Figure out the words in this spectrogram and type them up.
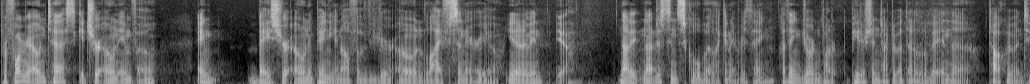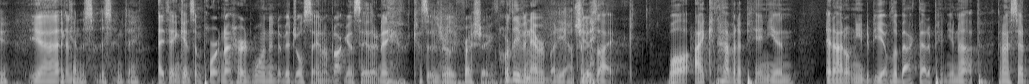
perform your own test, get your own info, and base your own opinion off of your own life scenario. You know what I mean? Yeah. Not not just in school, but like in everything. I think Jordan Potter- Peterson talked about that a little bit in the talk we went to. Yeah. He kind of said the same thing. I think it's important. I heard one individual say, and I'm not going to say their name because it was really frustrating. For We're me. leaving everybody out She there. was like, "Well, I can have an opinion, and I don't need to be able to back that opinion up." And I said,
